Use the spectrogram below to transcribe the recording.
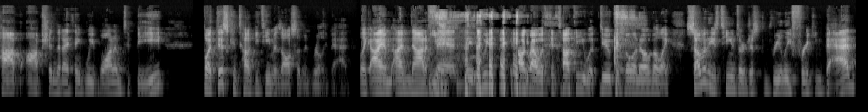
top option that I think we want him to be. But this Kentucky team has also been really bad. Like I am, I'm not a Yeah. fan. we, we talk about with Kentucky, with Duke, with Villanova. Like some of these teams are just really freaking bad,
